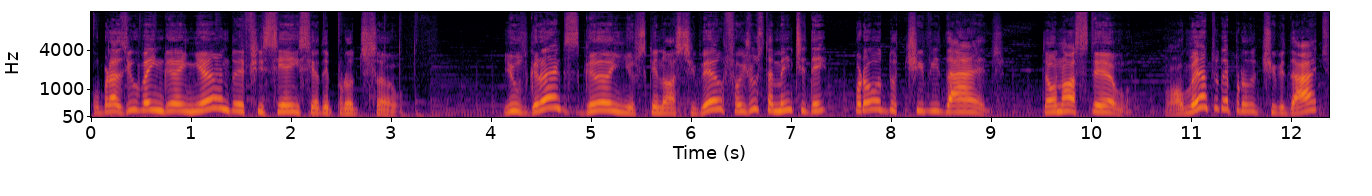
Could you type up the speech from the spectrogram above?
o Brasil vem ganhando eficiência de produção. E os grandes ganhos que nós tivemos foi justamente de produtividade. Então nós temos um aumento de produtividade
